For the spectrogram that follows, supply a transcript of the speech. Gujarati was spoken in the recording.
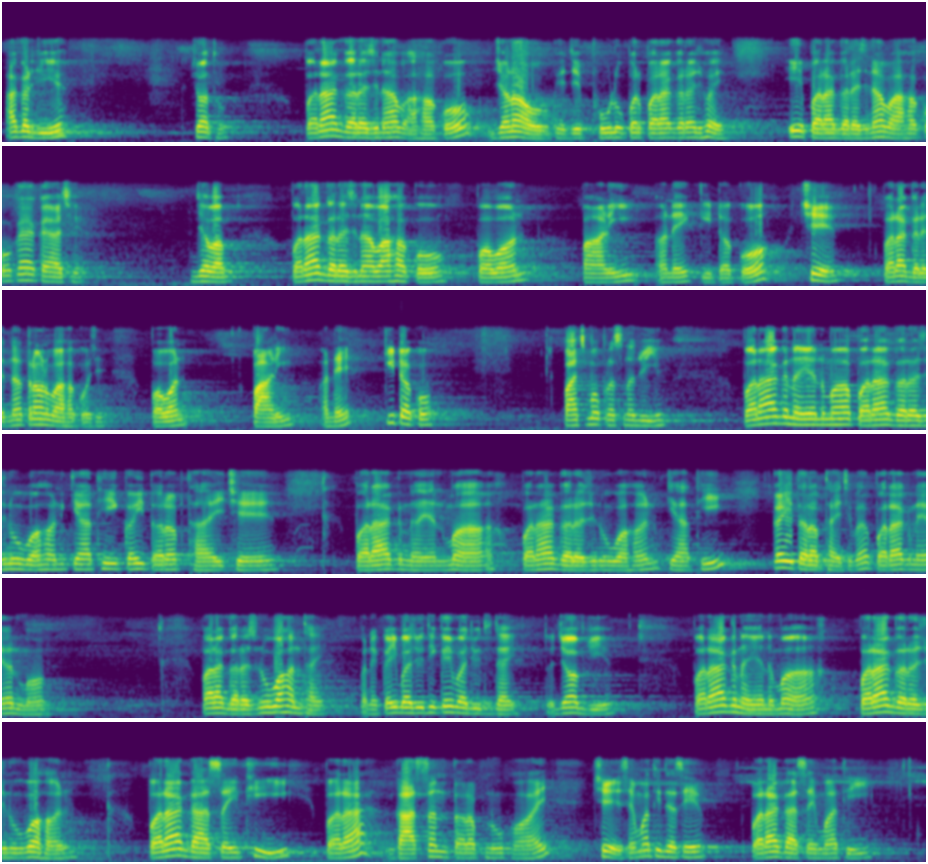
આગળ જઈએ. ચોથું. પરાગરજના વાહકો જણાવો કે જે ફૂલ ઉપર પરાગરજ હોય એ પરાગરજના વાહકો કયા કયા છે? જવાબ, પરાગરજના વાહકો પવન, પાણી અને કીટકો છે. પરાગરજના ત્રણ વાહકો છે, પવન, પાણી અને કીટકો. પાંચમો પ્રશ્ન જોઈએ. પરાગનયનમાં પરાગરજનું વહન ક્યાંથી કઈ તરફ થાય છે? પરાગનયનમાં પરાગરજનું વહન ક્યાંથી કઈ તરફ થાય છે? પરાગનયનમાં પરાગરજનું વહન થાય. અને કઈ બાજુથી કઈ બાજુથી થાય? તો જવાબ જોઈએ. પરાગનયનમાં પરાગરજનું વહન પરાગાશયથી પરાગાસન તરફનું હોય છે. શેમાંથી જશે? પરાગાશયમાંથી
